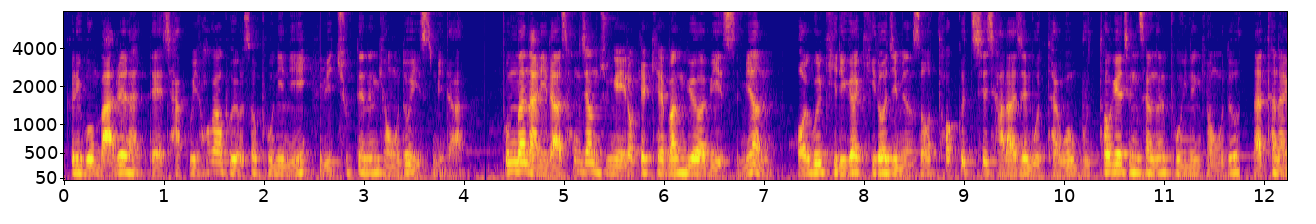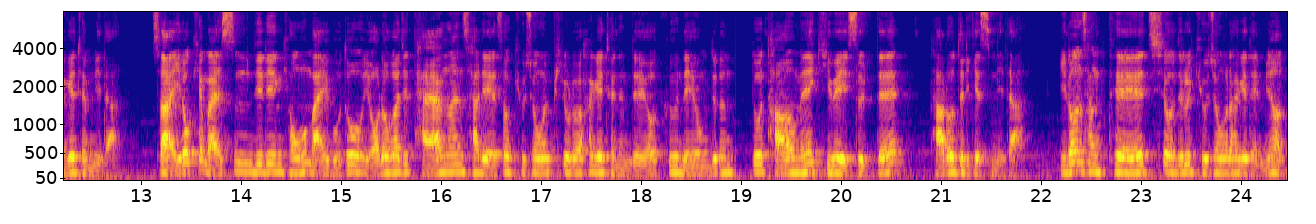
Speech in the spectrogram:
그리고 말을 할 때 자꾸 혀가 보여서 본인이 위축되는 경우도 있습니다. 뿐만 아니라 성장 중에 이렇게 개방교합이 있으면 얼굴 길이가 길어지면서 턱 끝이 자라지 못하고 무턱의 증상을 보이는 경우도 나타나게 됩니다. 자, 이렇게 말씀드린 경우 말고도 여러 가지 다양한 사례에서 교정을 필요로 하게 되는데요. 그 내용들은 또 다음에 기회 있을 때 다뤄드리겠습니다. 이런 상태의 치열들을 교정을 하게 되면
